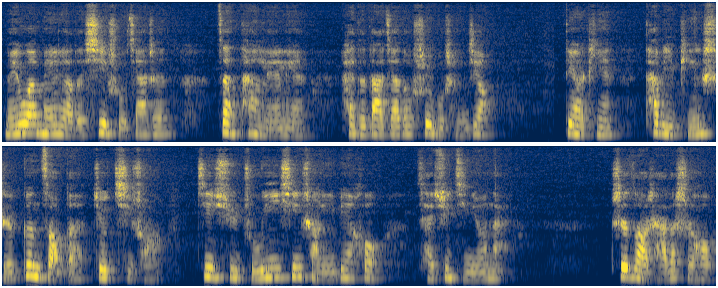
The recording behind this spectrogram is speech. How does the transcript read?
没完没了的细数家珍，赞叹连连，害得大家都睡不成觉。第二天，他比平时更早的就起床，继续逐一欣赏一遍后，才去挤牛奶。吃早茶的时候，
